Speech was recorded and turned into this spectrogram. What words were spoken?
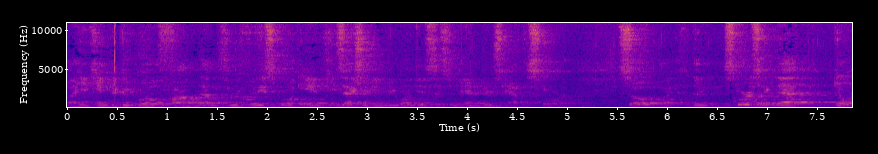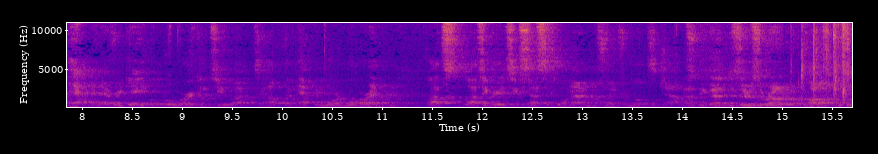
Uh, he came to Goodwill, found them through Facebook, and he's actually going to be one of the assistant managers at the store. So uh, the stories like that don't happen every day, but we're working to, uh, to help them happen more and more, and lots, lots of great successes going on in the fight for local jobs. I think that deserves a round of applause so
